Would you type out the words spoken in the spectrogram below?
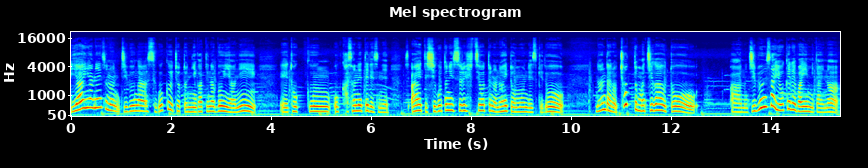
いやいやねその自分がすごくちょっと苦手な分野に、えー、特訓を重ねてですねあえて仕事にする必要っていうのはないと思うんですけどなんだろうちょっと間違うとあの自分さえ良ければいいみたいな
